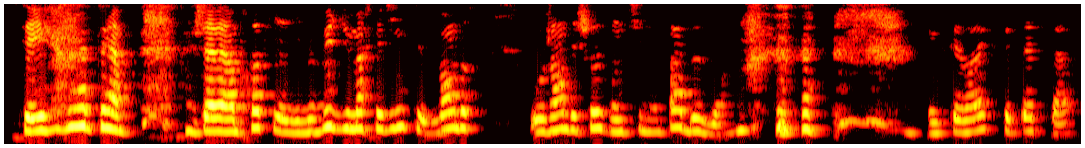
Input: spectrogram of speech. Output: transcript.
c'est, j'avais un prof qui a dit le but du marketing, c'est de vendre aux gens des choses dont ils n'ont pas besoin. Donc c'est vrai que c'est peut-être ça.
